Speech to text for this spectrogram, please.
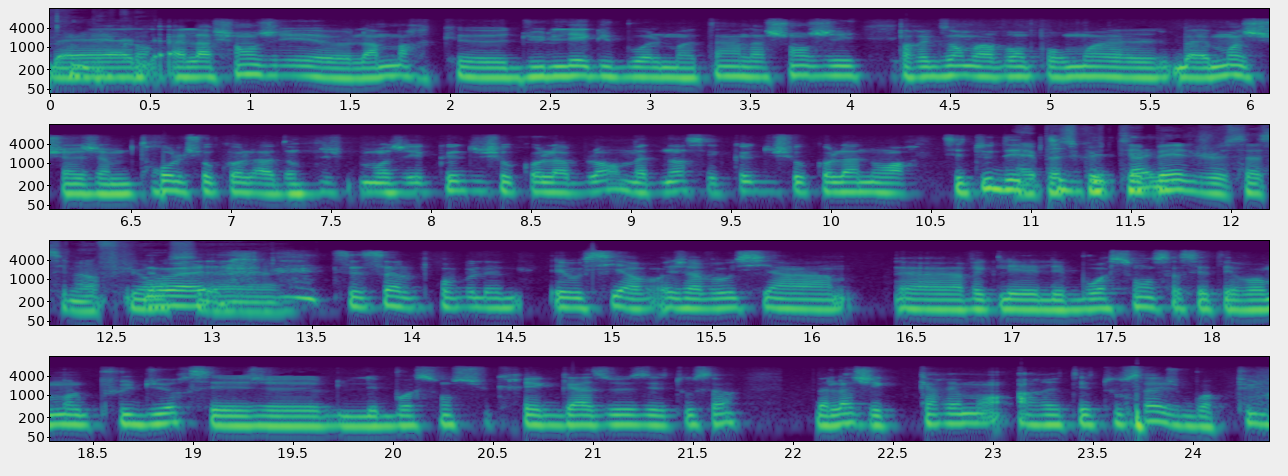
Ben, elle, a changé euh, la marque euh, du lait que je bois le matin. Elle a changé. Par exemple, avant pour moi, euh, ben, moi j'aime trop le chocolat, donc je mangeais que du chocolat blanc. Maintenant, c'est que du chocolat noir. C'est tout des eh, Parce que tu es belge, ça c'est l'influence. c'est ça le problème. Et aussi, j'avais aussi un, avec les, les, boissons, ça c'était vraiment le plus dur. C'est les boissons sucrées, gazeuses et tout ça. Ben là j'ai carrément arrêté tout ça et je bois plus du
